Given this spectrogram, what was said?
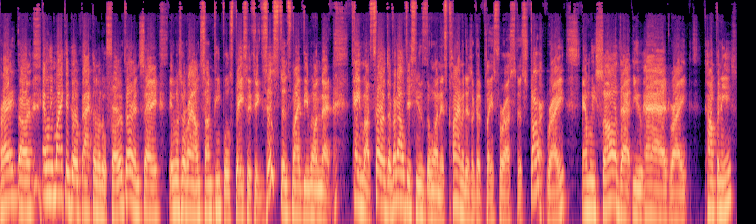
right? Uh, and we might could go back a little further and say it was around some people's basic existence might be one that came up further, but I'll just use the one as climate is a good place for us to start, right? And we saw that you had, right, companies,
